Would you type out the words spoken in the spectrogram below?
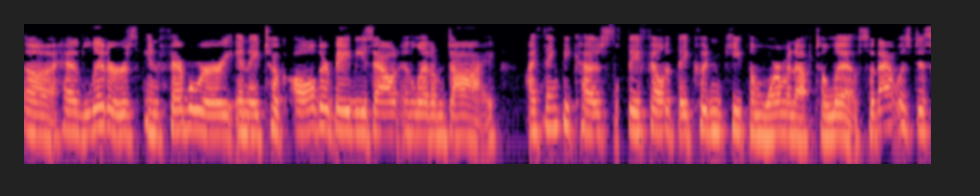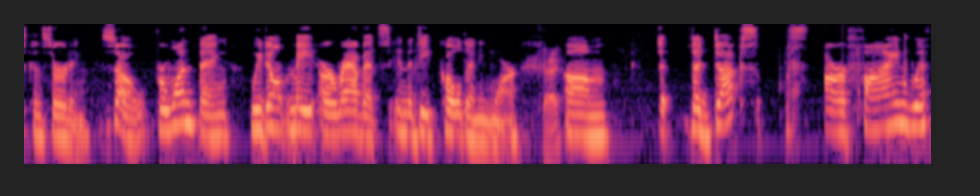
uh, had litters in February, and they took all their babies out and let them die. I think because they felt that they couldn't keep them warm enough to live. So that was disconcerting. So for one thing, we don't mate our rabbits in the deep cold anymore. Okay. Um, the, the ducks are fine with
